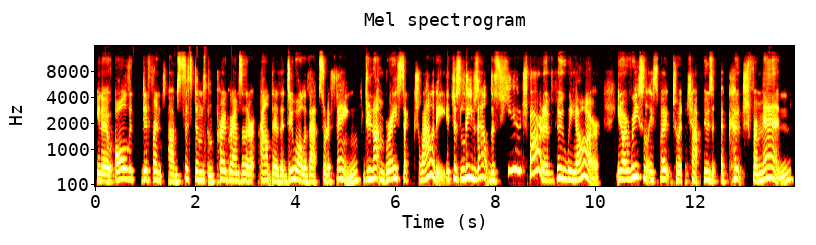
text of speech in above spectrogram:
you know all the different um, systems and programs that are out there that do all of that sort of thing do not embrace sexuality it just leaves out this huge part of who we are you know i recently spoke to a chap who's a coach for men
